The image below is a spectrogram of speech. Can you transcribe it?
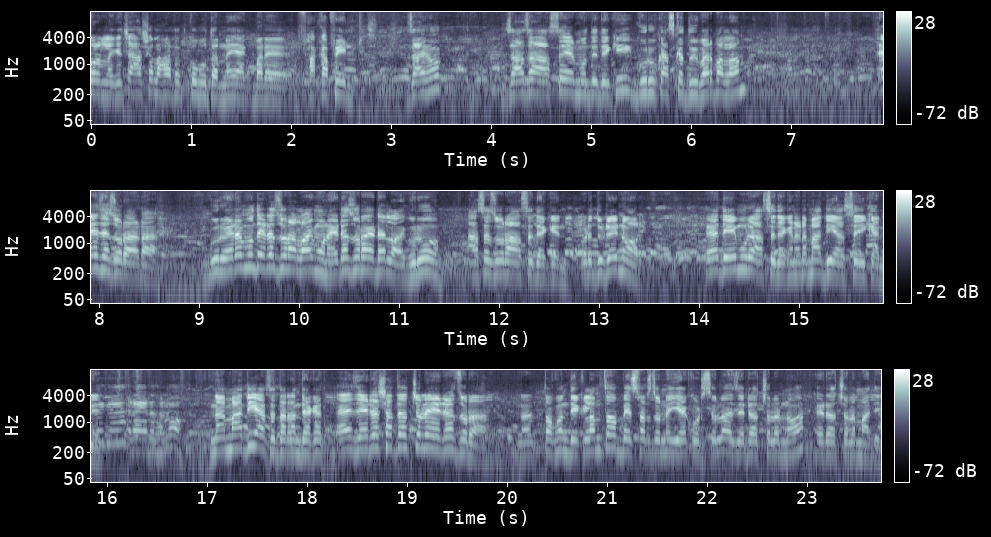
করার লাগেছে আসলে হাটত কবুতর নেই, একবারে ফাঁকা ফিল্ড। যাই হোক, যা যা আছে এর মধ্যে দেখি। গুরু কাজকে দুইবার পালাম। এই যে জোড়া এটা। গুরু, এটার মধ্যে এটা জোড়া লয় মনে এটা জোড়া, এটা লয়। গুরু, আছে জোড়া, আছে দেখেন। ওটা দুটাই নর। এটা দেহ মুড়ে আছে দেখেন, এটা মাদি আছে এইখানে। না, মাদি আছে, দাঁড়ান দেখা। এই যে এটার সাথে হচ্ছিল এটা জোড়া। না, তখন দেখলাম তো বেচার জন্য ইয়ে করছিল। যে এটা হচ্ছিল নর, এটা হচ্ছিল মাদি।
